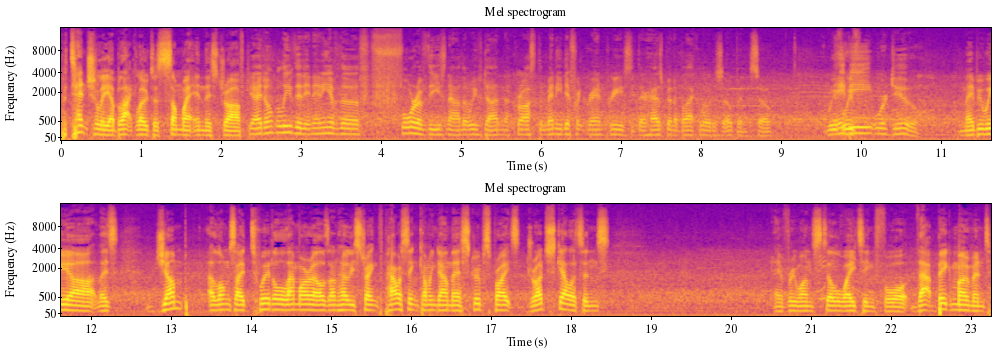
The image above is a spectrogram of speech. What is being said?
potentially a Black Lotus somewhere in this draft. Yeah, I don't believe that in any of the four of these now that we've done across the many different Grand Prix that there has been a Black Lotus open. So we've, maybe we've, we're due. Maybe we are. There's Jump alongside Twiddle, Lamorel's Unholy Strength, Power Sink coming down there, Scryb Sprites, Drudge Skeletons. Everyone's still waiting for that big moment.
